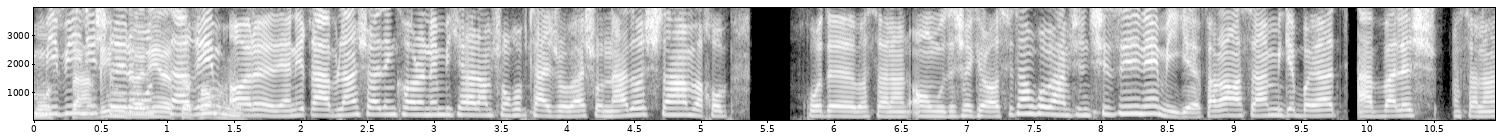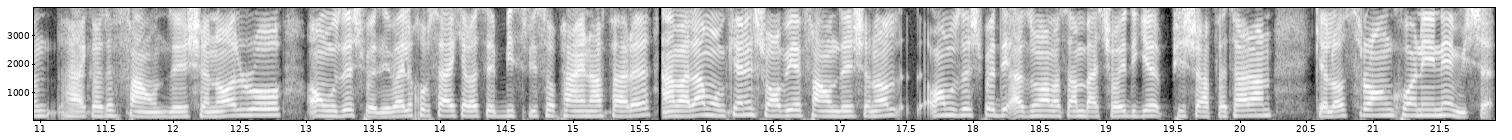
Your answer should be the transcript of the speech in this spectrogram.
میبینیش غیر مستقیم آره. یعنی قبلا شاید این کارو نمی‌کردم چون خب تجربهش رو نداشتم و خب خود مثلا آموزش کراسفیت هم خب همچین چیزی نمیگه. فقط مثلا میگه باید اولش مثلا حرکات فاوندیشنال رو آموزش بدی. ولی خب سر کلاس 20 25 نفره عملا ممکنه شما بیا فاوندیشنال آموزش بدی. از اون مثلا بچهای دیگه پیشرفته ترن کلاس ران کنی نمیشه.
